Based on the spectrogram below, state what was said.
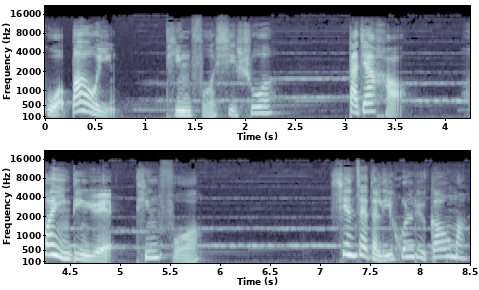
果报应，听佛细说。大家好，欢迎订阅听佛。现在的离婚率高吗？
